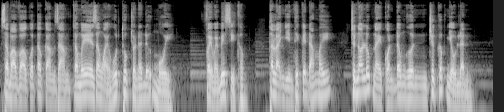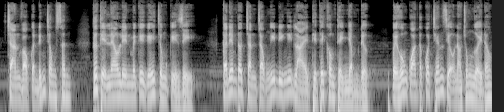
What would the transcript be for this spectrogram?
Sao bà vợ của tao cảm giảm, Tao mới ra ngoài hút thuốc cho nó đỡ mùi? Vậy mày biết gì không? Tao lại nhìn thấy cái đám ấy Cho nó lúc này còn đông hơn trước gấp nhiều lần. Tràn vào cả đứng trong sân, Thứ thì leo lên mấy cái ghế trông kỳ dị. Cả đêm tao trằn trọc nghĩ đi nghĩ lại Thì thấy không thể nhầm được, Bởi hôm qua tao có chén rượu nào trong người đâu.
